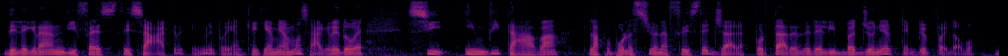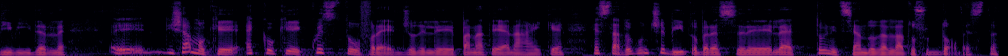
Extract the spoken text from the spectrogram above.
delle grandi feste sacre, che noi poi anche chiamiamo sacre, dove si invitava la popolazione a festeggiare, a portare delle libagioni al tempio e poi dopo dividerle. E diciamo che ecco che questo fregio delle panate anaiche è stato concepito per essere letto iniziando dal lato sud-ovest.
